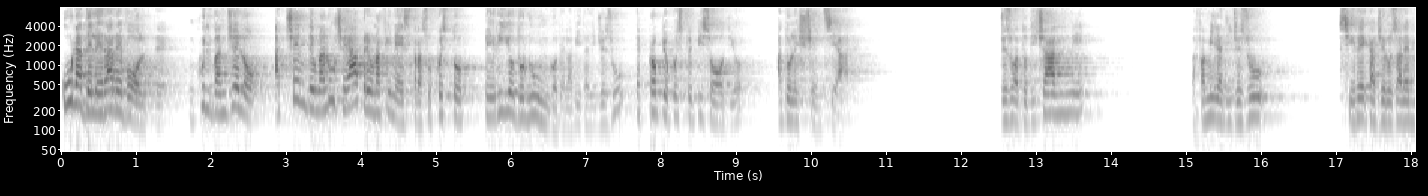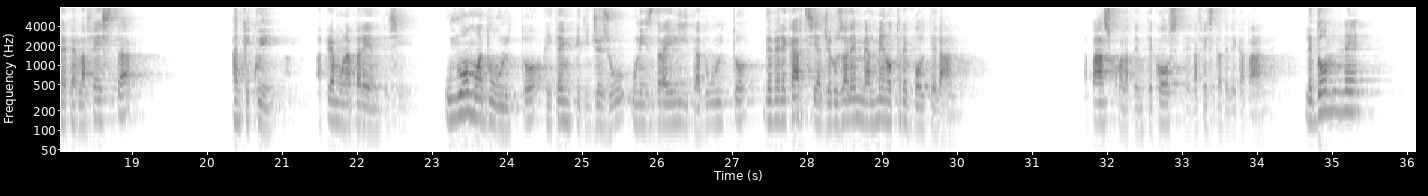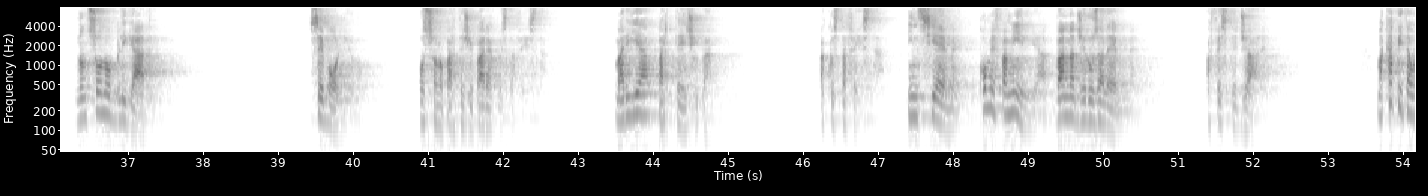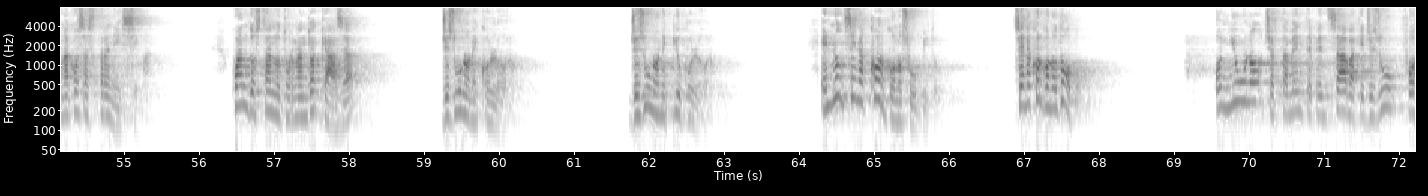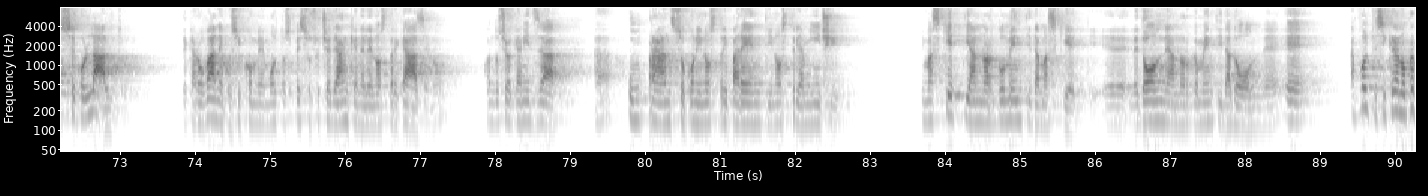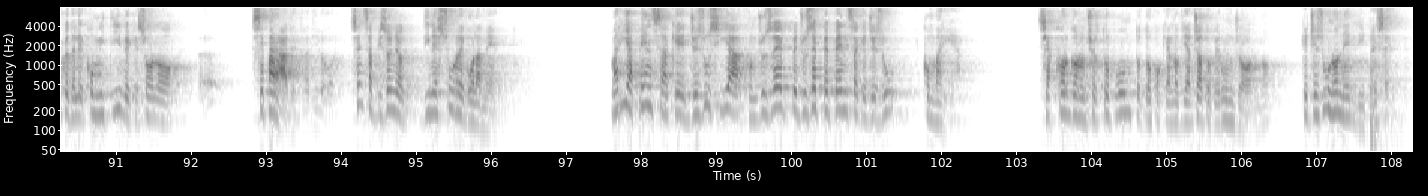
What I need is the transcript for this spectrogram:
Una delle rare volte in cui il Vangelo accende una luce e apre una finestra su questo periodo lungo della vita di Gesù, è proprio questo episodio adolescenziale. Gesù ha 12 anni, la famiglia di Gesù si reca a Gerusalemme per la festa, anche qui apriamo una parentesi, un uomo adulto ai tempi di Gesù, un israelita adulto, deve recarsi a Gerusalemme almeno tre volte l'anno. La Pasqua, la Pentecoste, la festa delle capanne. Le donne non sono obbligate, se vogliono, possono partecipare a questa festa. Maria partecipa a questa festa. Insieme, come famiglia, vanno a Gerusalemme a festeggiare. Ma capita una cosa stranissima. Quando stanno tornando a casa, Gesù non è con loro. Gesù non è più con loro. E non se ne accorgono subito, se ne accorgono dopo. Ognuno certamente pensava che Gesù fosse con l'altro. Le carovane, così come molto spesso succede anche nelle nostre case, no? quando si organizza eh, un pranzo con i nostri parenti, i nostri amici, i maschietti hanno argomenti da maschietti, eh, le donne hanno argomenti da donne e a volte si creano proprio delle comitive che sono eh, separate tra di loro, senza bisogno di nessun regolamento. Maria pensa che Gesù sia con Giuseppe, Giuseppe pensa che Gesù è con Maria. Si accorgono a un certo punto, dopo che hanno viaggiato per un giorno, che Gesù non è lì presente.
